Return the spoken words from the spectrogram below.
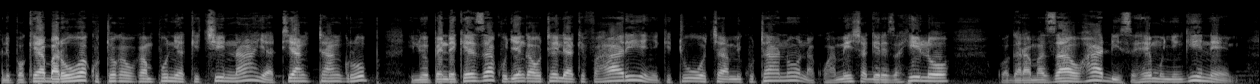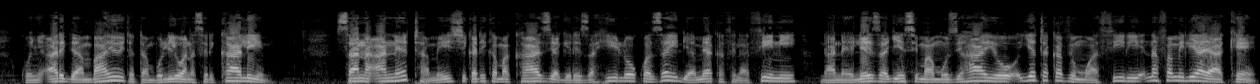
alipokea barua kutoka kwa kampuni ya Kichina ya Tiangtang Group iliyopendekeza kujenga hoteli ya kifahari yenye kituo cha mikutano na kuhamisha gereza hilo kwa gharama zao hadi sehemu nyingine kwenye ardhi ambayo itatambuliwa na serikali. Sana Anet ameishi katika makazi ya gereza hilo kwa zaidi ya miaka 30 na anaeleza jinsi maamuzi hayo yatakavyomwathiri na familia yake.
